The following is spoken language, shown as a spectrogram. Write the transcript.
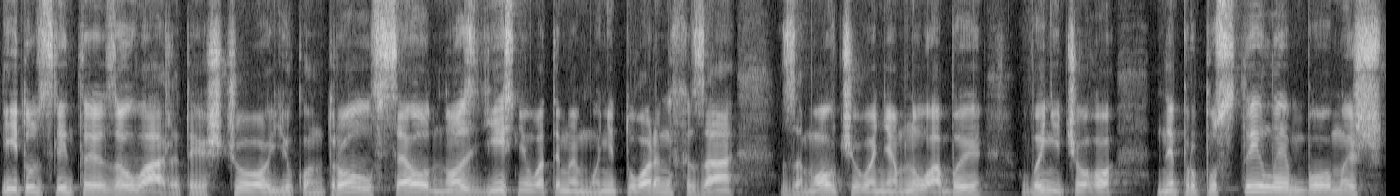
І тут слід зауважити, що U-Control все одно здійснюватиме моніторинг за замовчуванням, ну аби ви нічого не пропустили, бо ми ж.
